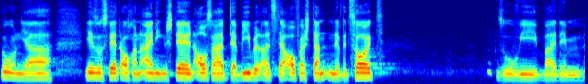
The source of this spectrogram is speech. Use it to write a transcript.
Nun ja, Jesus wird auch an einigen Stellen außerhalb der Bibel als der Auferstandene bezeugt, so wie bei dem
